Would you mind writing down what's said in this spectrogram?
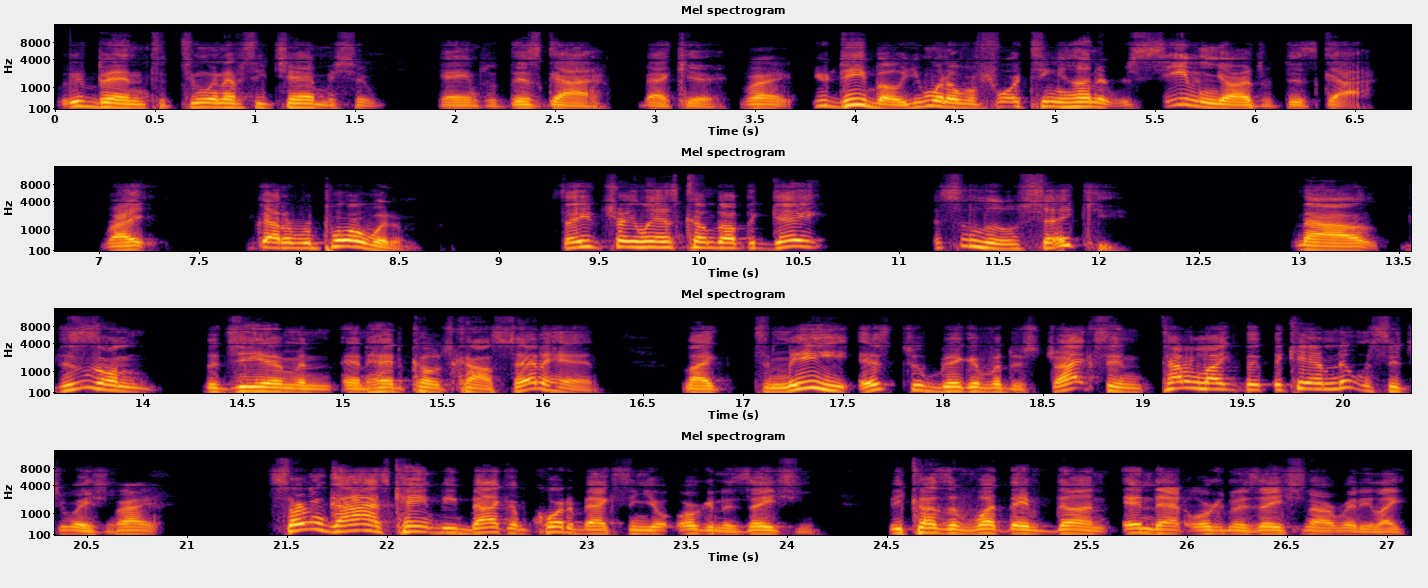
We've been to two NFC championship games with this guy back here. Right. You Deebo, you went over 1,400 receiving yards with this guy, right? You got a rapport with him. Say Trey Lance comes out the gate, it's a little shaky. Now, this is on the GM and, and head coach Kyle Shanahan. Like, to me, it's too big of a distraction, kind of like the, the Cam Newton situation. Right. Certain guys can't be backup quarterbacks in your organization because of what they've done in that organization already. Like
